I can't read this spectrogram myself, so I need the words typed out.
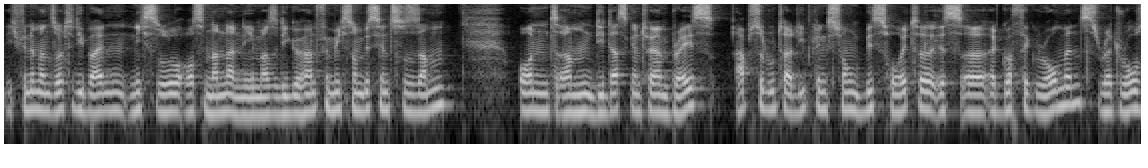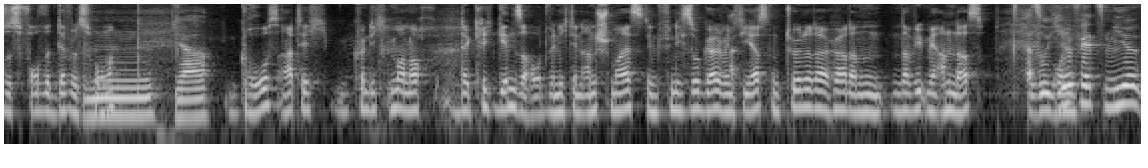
Ich finde, man sollte die beiden nicht so auseinandernehmen. Also die gehören für mich so ein bisschen zusammen. Und ähm, die Dusk and Her Embrace, absoluter Lieblingssong bis heute, ist äh, A Gothic Romance, Red Roses for the Devil's Horn. Mm, ja. Großartig, könnte ich immer noch, da kriege ich Gänsehaut, wenn ich den anschmeiß. Den finde ich so geil. Wenn ich die ersten Töne da höre, dann, dann wird mir anders. Also hier fällt es mir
